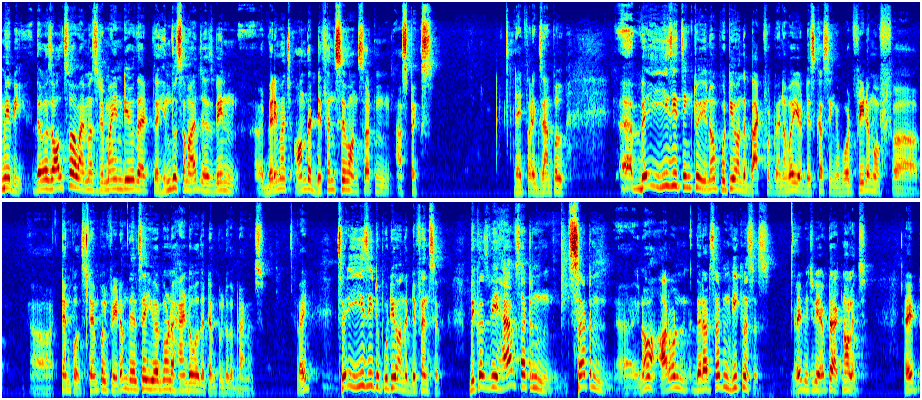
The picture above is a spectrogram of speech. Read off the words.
Maybe. There was also, I must remind you that the Hindu Samaj has been uh, very much on the defensive on certain aspects. Right? For example, a very easy thing to you know put you on the back foot whenever you're discussing about freedom of uh, uh, temples, temple freedom. They'll say you are going to hand over the temple to the Brahmins, right? It's very easy to put you on the defensive because we have certain certain uh, you know our own. There are certain weaknesses, right, which we have to acknowledge, right,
